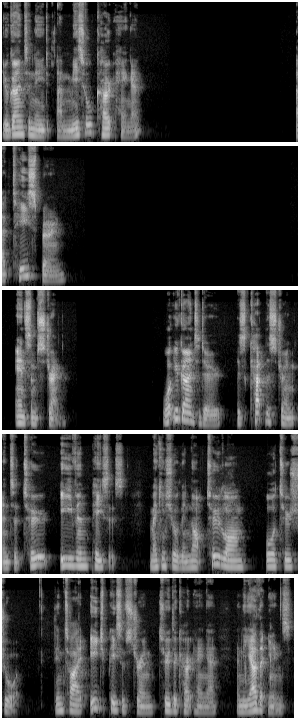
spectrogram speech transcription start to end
you're going to need a metal coat hanger, a teaspoon, and some string. What you're going to do is cut the string into two even pieces, making sure they're not too long or too short. Then tie each piece of string to the coat hanger and the other ends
